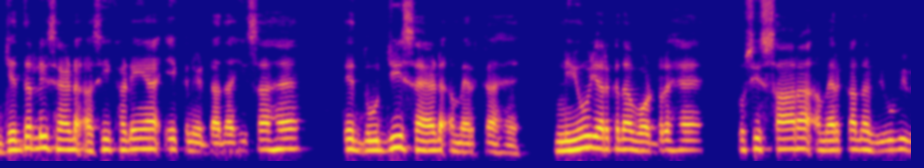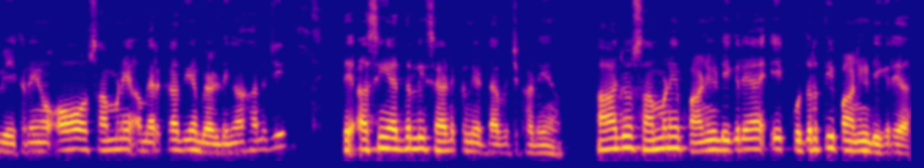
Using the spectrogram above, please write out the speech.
ਜਿੱਧਰਲੀ ਸਾਈਡ ਅਸੀਂ ਖੜੇ ਆ, ਇਹ ਕੈਨੇਡਾ ਦਾ ਹਿੱਸਾ ਹੈ ਤੇ ਦੂਜੀ ਸਾਈਡ ਅਮਰੀਕਾ ਹੈ। ਨਿਊਯਾਰਕ ਦਾ ਬਾਰਡਰ ਹੈ। ਤੁਸੀਂ ਸਾਰਾ ਅਮਰੀਕਾ ਦਾ ਵਿਊ ਵੀ ਵੇਖ ਰਹੇ ਹੋ। ਉਹ ਸਾਹਮਣੇ ਅਮਰੀਕਾ ਦੀਆਂ ਬਿਲਡਿੰਗਾਂ ਹਨ ਜੀ ਤੇ ਅਸੀਂ ਇਧਰਲੀ ਸਾਈਡ ਕੈਨੇਡਾ ਵਿੱਚ ਖੜੇ ਆ। ਆ ਜੋ ਸਾਹਮਣੇ ਪਾਣੀ ਡਿੱਗ ਰਿਹਾ, ਇਹ ਕੁਦਰਤੀ ਪਾਣੀ ਡਿੱਗ ਰਿਹਾ।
